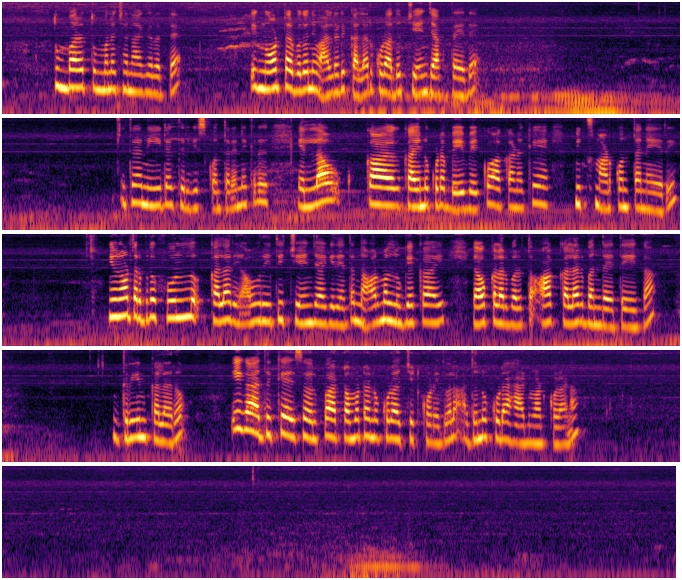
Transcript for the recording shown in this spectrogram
ತುಂಬ ತುಂಬಾ ಚೆನ್ನಾಗಿರುತ್ತೆ. ಈಗ ನೋಡ್ತಾ ಇರ್ಬೋದು, ನೀವು ಆಲ್ರೆಡಿ ಕಲರ್ ಕೂಡ ಅದು ಚೇಂಜ್ ಆಗ್ತಾ ಇದೆ. ಈ ಥರ ನೀಟಾಗಿ ತಿರುಗಿಸ್ಕೊತಾರೆ. ಯಾಕಂದರೆ ಎಲ್ಲ ಕಾಯಿನೂ ಕೂಡ ಬೇಯಬೇಕು. ಆ ಕಾರಣಕ್ಕೆ ಮಿಕ್ಸ್ ಮಾಡ್ಕೊತಾನೆ ಇರಿ. ನೀವು ನೋಡ್ತಾ ಇರ್ಬೋದು ಫುಲ್ ಕಲರ್ ಯಾವ ರೀತಿ ಚೇಂಜ್ ಆಗಿದೆ ಅಂತ. ನಾರ್ಮಲ್ ನುಗ್ಗೆಕಾಯಿ ಯಾವ ಕಲರ್ ಬರುತ್ತೋ ಆ ಕಲರ್ ಬಂದೈತೆ ಈಗ. ಗ್ರೀನ್ ಕಲರು ಈಗ ಅದಕ್ಕೆ ಸ್ವಲ್ಪ ಟೊಮೊಟೊನು ಕೂಡ ಹಚ್ಚಿಟ್ಕೊಂಡಿದ್ವಲ್ಲ, ಅದನ್ನು ಕೂಡ ಆ್ಯಡ್ ಮಾಡ್ಕೊಳ್ಳೋಣ.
